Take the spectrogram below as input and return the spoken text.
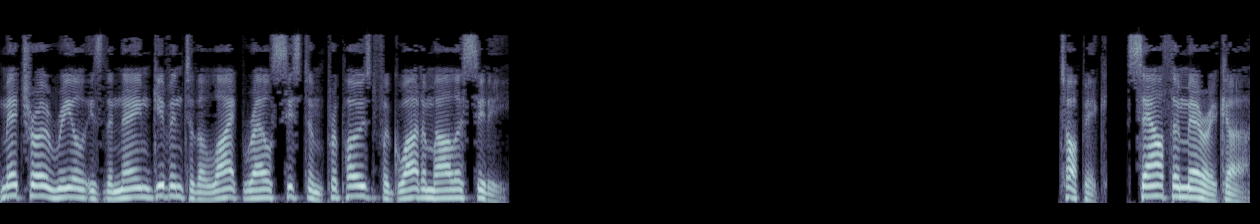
Metro Real is the name given to the light rail system proposed for Guatemala City. South America.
